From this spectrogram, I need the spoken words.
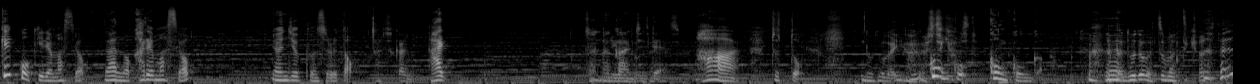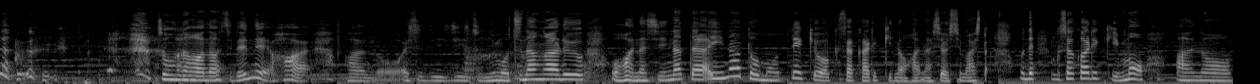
結構切れますよ。あの枯れますよ。40分すると。確かに。はい。そんな感じで。はい。ちょっと喉がイガイガしコンコンコンコンが。喉が詰まってきました。そんな話でね、はい、あの SDGs にもつながるお話になったらいいなと思って今日は草刈り機のお話をしました。ほんで草刈り機もあの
